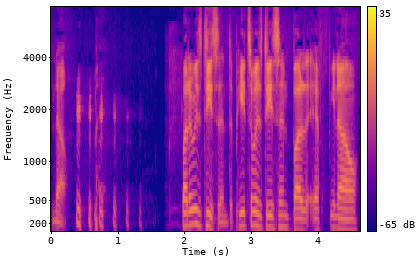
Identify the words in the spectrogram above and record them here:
No. but it was decent. The pizza was decent, but if, you know,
